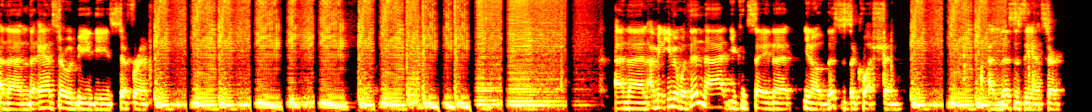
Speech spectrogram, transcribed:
And then the answer would be these different. And then, I mean, even within that, you could say that, you know, this is a question and this is the answer.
